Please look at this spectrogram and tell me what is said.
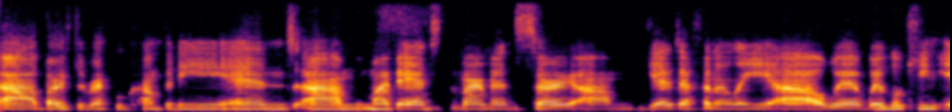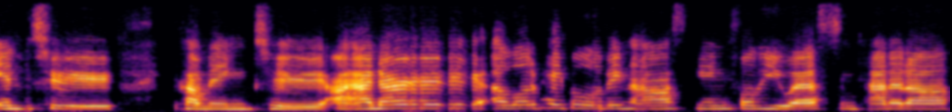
uh, both the record company and um, my band at the moment. So um, yeah, definitely uh, we're we're looking into coming to. I, I know a lot of people have been asking for the US and Canada.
